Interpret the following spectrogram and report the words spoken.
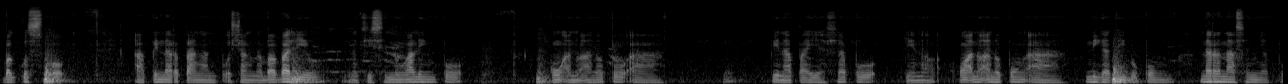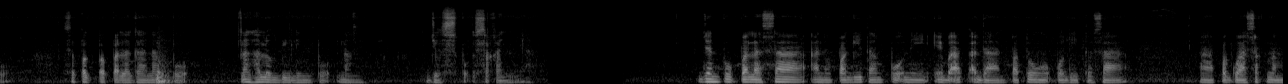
Bagkus po ah, pinaratangan po siyang nababaliw nagsisinungaling po kung ano-ano po ah, pinapaya siya po you know, kung ano-ano pong ah, negatibo pong naranasan niya po sa pagpapalaganap po ng halumbiling po ng Diyos po sa kanya. Diyan po pala sa ano pagitan po ni Eva at Adan patungo po dito sa ah, pagwasak ng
